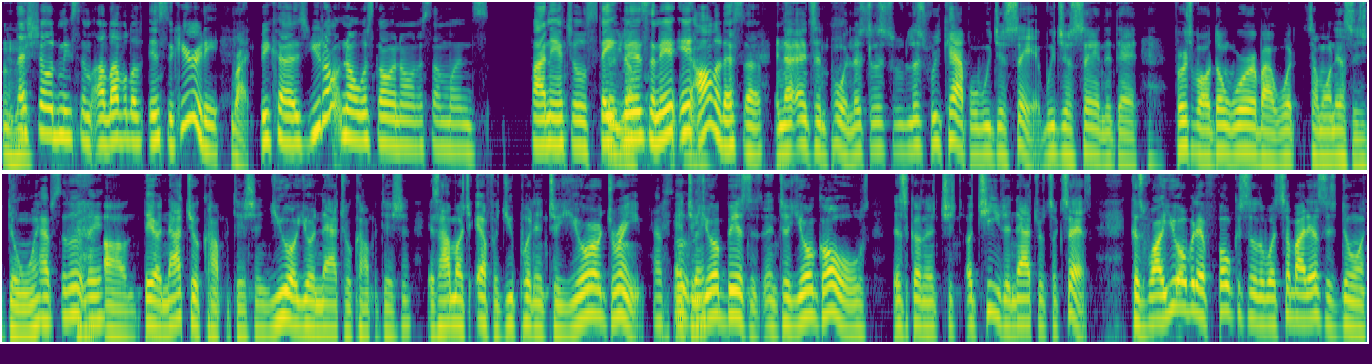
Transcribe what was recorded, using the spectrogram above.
that showed me some a level of insecurity. Right. Because you don't know what's going on in someone's financial statements and it, all of that stuff. And that, that's important. Let's let's let's recap what we just said. We're just saying that that first of all, don't worry about what someone else is doing. Absolutely. Um, they are not your competition. You are your natural competition. It's how much effort you put into your dream, Absolutely. into your business, into your goals that's going to achieve the natural success. Because while you're over there focusing on what somebody else is doing,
